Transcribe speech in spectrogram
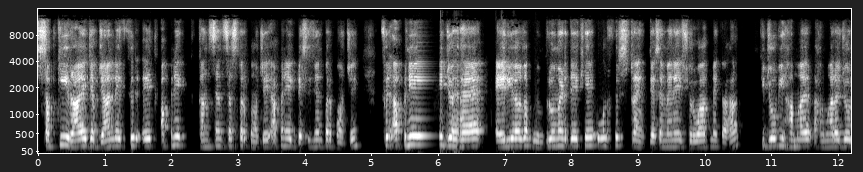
सबकी राय जब जान ले, फिर एक अपने कंसेंसस पर पहुँचे, अपने एक डिसीज़न पर पहुँचे, फिर अपने जो है एरियाज़ ऑफ़ इम्प्रूवमेंट देखे और फिर स्ट्रेंथ जैसे मैंने शुरुआत में कहा कि जो भी हमारा हमारा जो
